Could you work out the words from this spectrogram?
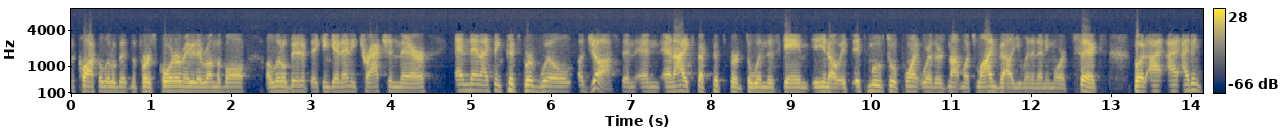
the clock a little bit in the first quarter. Maybe they run the ball a little bit if they can get any traction there and then I think Pittsburgh will adjust, and and and I expect Pittsburgh to win this game. You know, it, it's moved to a point where there's not much line value in it anymore at six. But I, I, I think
